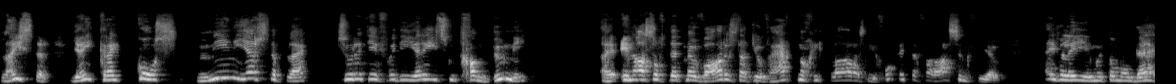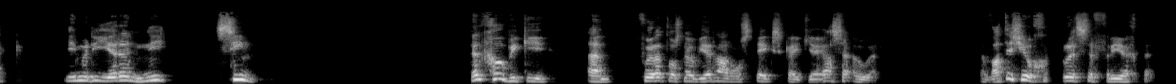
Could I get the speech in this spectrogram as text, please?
luister, jy kry kos nie in die eerste plek sodat jy vir die Here iets moet gaan doen nie. Uh, en asof dit nou waar is dat jou werk nog nie klaar is nie. God het 'n verrassing vir jou. Hy wil hê jy moet hom ontdek. Jy moet die Here nie sien. Dink gou 'n bietjie, ehm um, voordat ons nou weer na ons teks kyk, jy as 'n ouer. Wat is jou grootste vreugde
